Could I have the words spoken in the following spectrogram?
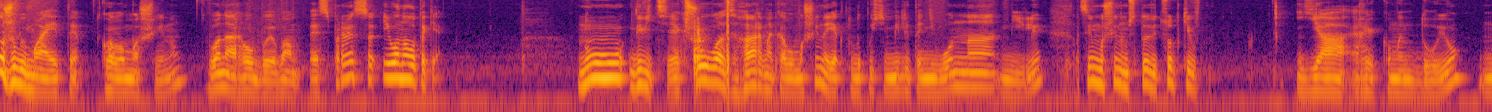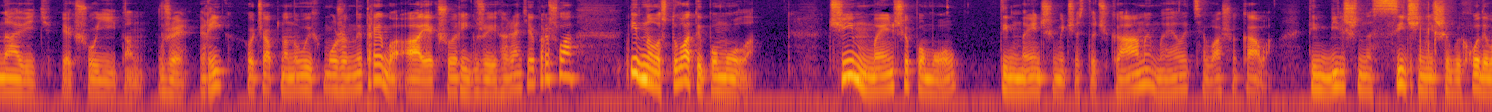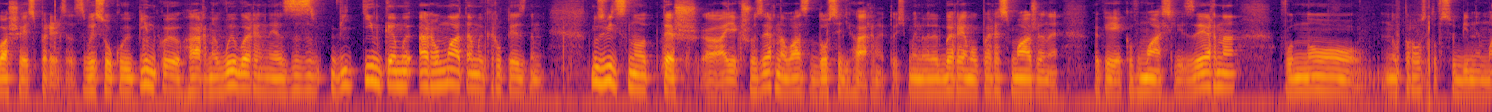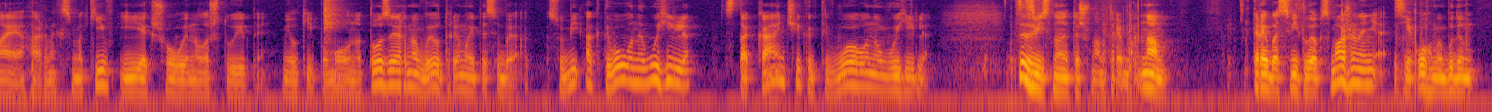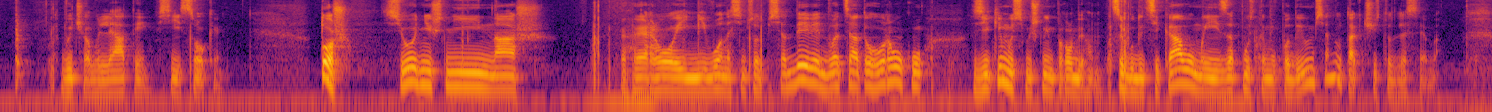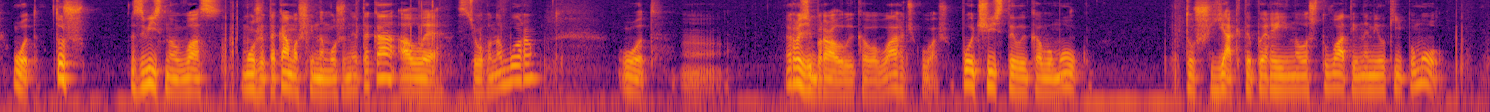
Тож ви маєте кавомашину, вона робить вам еспресо, і воно отаке. Ну, дивіться, якщо у вас гарна кавомашина, як то, допустимо, Мілі та Нівон на Мілі, цим машинам 100% я рекомендую, навіть якщо їй там вже рік, хоча б на нових може не треба, а якщо рік вже і гарантія пройшла, підналаштувати помола. Чим менше помол, тим меншими часточками мелиться ваша кава. Тим більш насиченіше виходить ваша еспресо з високою пінкою, гарно виварене, з відтінками, ароматами крутезними. Ну, звісно, теж, а якщо зерна у вас досить гарне. Тобто ми не беремо пересмажене, таке як в маслі зерна, воно ну, просто в собі не має гарних смаків. І якщо ви налаштуєте мілкий помол на то зерно, ви отримаєте себе, собі активоване вугілля, стаканчик активованого вугілля. Це, звісно, не те, що нам треба. Нам треба світле обсмаження, з якого ми будемо вичавляти всі соки. Тож, сьогоднішній наш герой Нівона 759 20-го року з якимось смішним пробігом. Це буде цікаво, ми її запустимо, подивимося, ну так, чисто для себе. От, тож, звісно, у вас може така машина, може не така, але з цього набору. От, е, розібрали ви кавоварочку вашу, почистили кавомолку. Тож, як тепер її налаштувати на мілкий помол?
